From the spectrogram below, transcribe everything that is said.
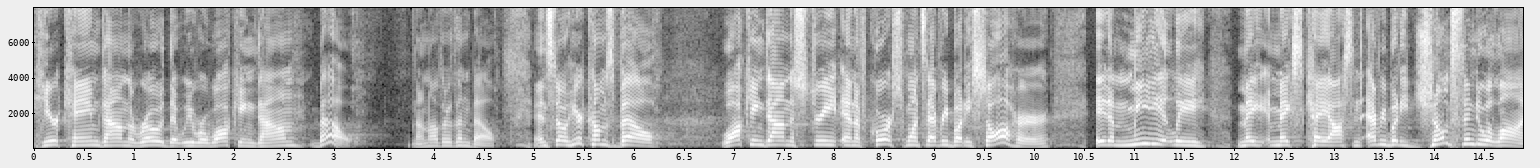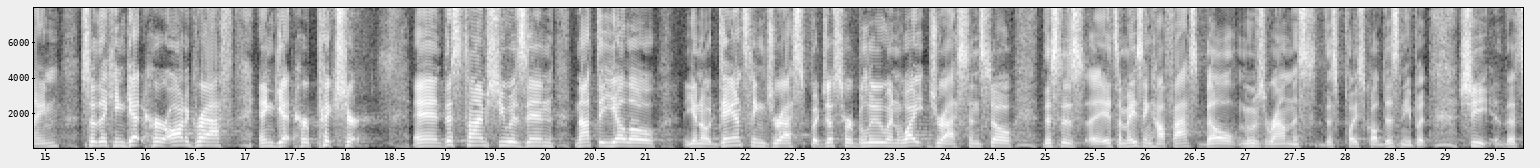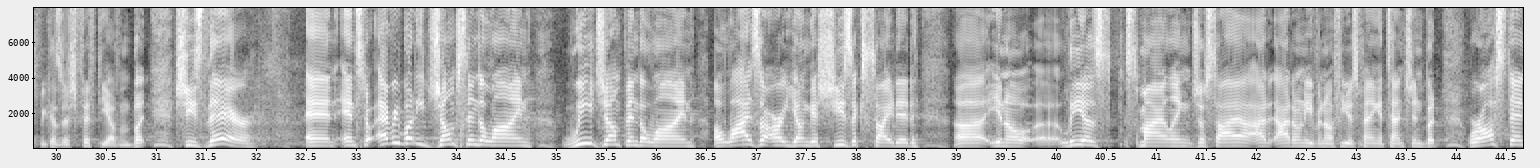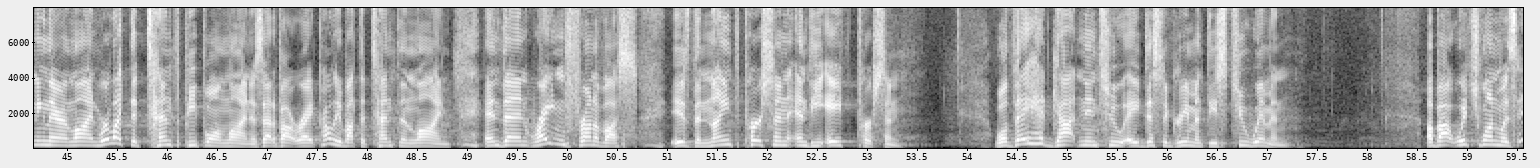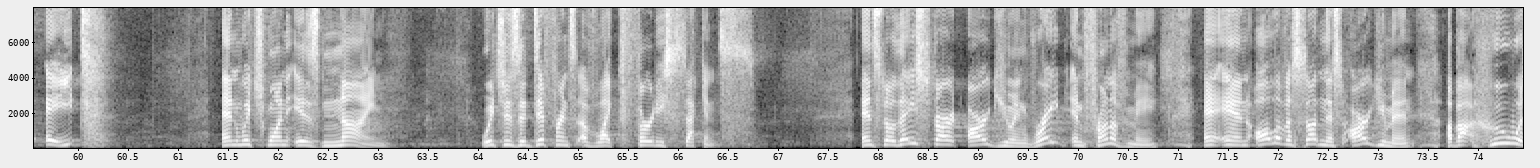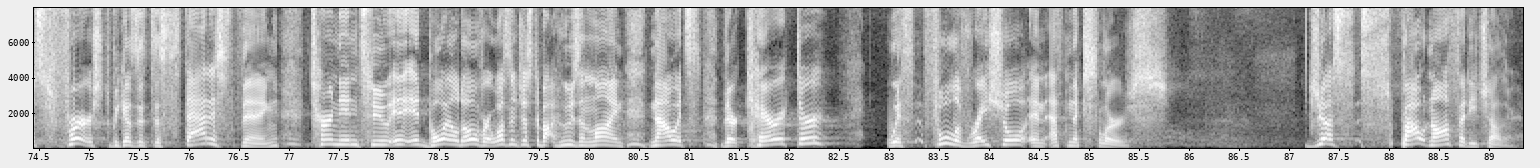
here came down the road that we were walking down Belle, none other than Belle. And so here comes Belle walking down the street, and of course, once everybody saw her, it immediately make, makes chaos, and everybody jumps into a line so they can get her autograph and get her picture. And this time she was in not the yellow, you know, dancing dress, but just her blue and white dress. And so this is, it's amazing how fast Belle moves around this, this place called Disney. But she, that's because there's 50 of them. But she's there and, and so everybody jumps into line. We jump into line. Eliza, our youngest, she's excited. Uh, you know, uh, Leah's smiling. Josiah, I, I don't even know if he was paying attention, but we're all standing there in line. We're like the 10th people in line. Is that about right? Probably about the 10th in line. And then right in front of us is the ninth person and the eighth person. Well, they had gotten into a disagreement, these two women, about which one was eight and which one is nine, which is a difference of like 30 seconds. And so they start arguing right in front of me. And, all of a sudden, this argument about who was first, because it's a status thing, turned into it, boiled over. It wasn't just about who's in line. Now it's their character with full of racial and ethnic slurs, just spouting off at each other.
